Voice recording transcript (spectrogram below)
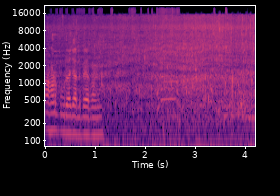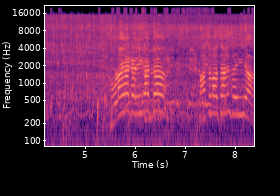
ਆ ਹੁਣ ਪੂਰਾ ਚੱਲ ਪਿਆ ਪਾਣੀ ਥੋੜਾ ਜਿਹਾ ਕਰੀ ਘੱਟ। ਬਸ ਬਸ, ਐਂ ਸਹੀ ਆ।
